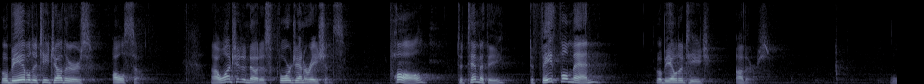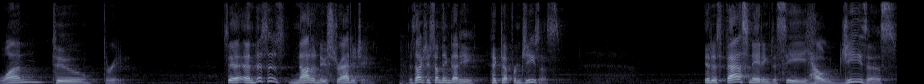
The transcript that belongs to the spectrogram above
who will be able to teach others also. Now, I want you to notice four generations Paul to Timothy, to faithful men who will be able to teach others. One, two, three. See, and this is not a new strategy. It's actually something that he picked up from Jesus. It is fascinating to see how Jesus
